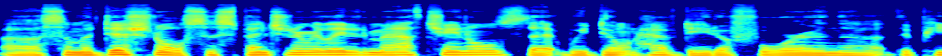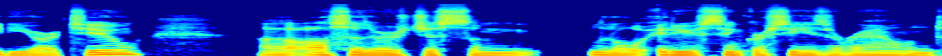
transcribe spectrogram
uh, some additional suspension related math channels that we don't have data for in the, the PDR2. Uh, also, there's just some little idiosyncrasies around,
